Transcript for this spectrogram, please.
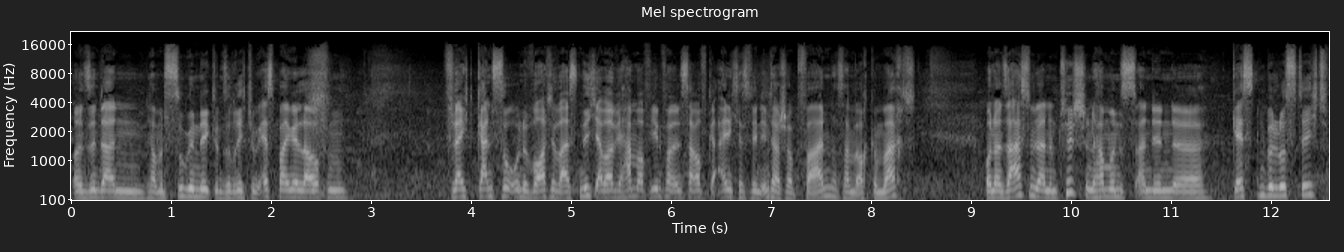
Und sind dann, haben uns zugenickt und sind Richtung S-Bahn gelaufen. Vielleicht ganz so ohne Worte war es nicht, aber wir haben auf jeden Fall uns darauf geeinigt, dass wir in den Intershop fahren. Das haben wir auch gemacht. Und dann saßen wir an einem Tisch und haben uns an den äh, Gästen belustigt.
